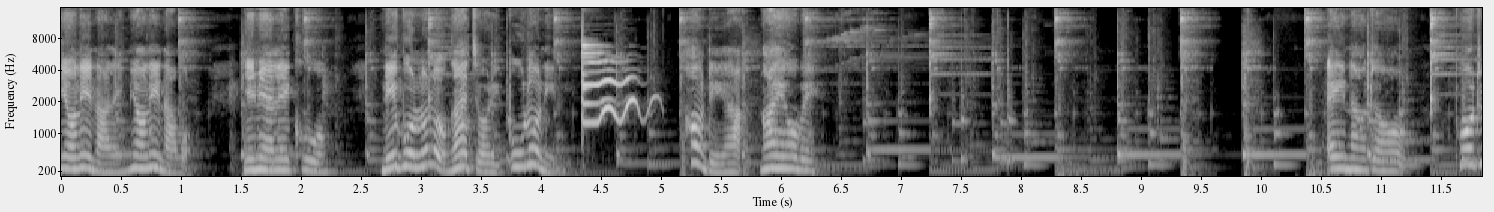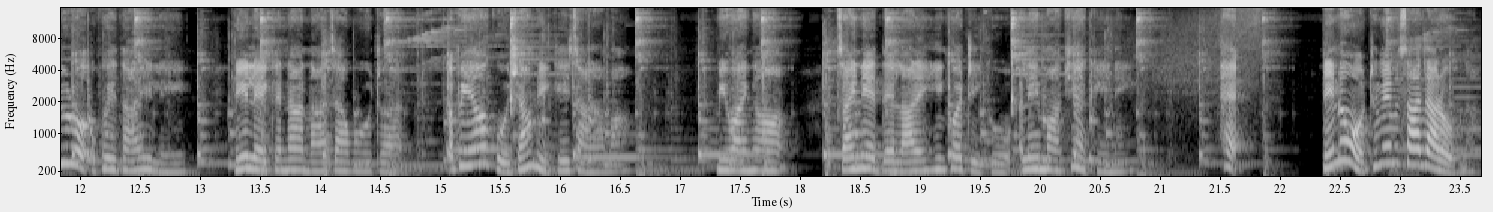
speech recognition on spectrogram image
မျောလင့်တာလေမျောလင့်တာပေါ့မြန်မြန်လေးခူအောင်နေပုံလုံးလို့ငါကြော်တွေပူလို့နေပြီဟုတ်တယ်ကငါရောပဲအိမ်နောက်တော့ဖိုးတူးတို့အဖွေသားကြီးလေနေလေခဏနားကြဖို့အတွက်အပြင်အောက်ကိုရောက်နေခဲ့ကြတာပါမိဝိုင်းကဂျိုင်းနဲ့တဲလာတဲ့ဟင်းခွက်တွေကိုအလင်းမှာဖြတ်ခင်းနေဟဲ့နင်တို့ထမင်းမစားကြတော့ဘူးလား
